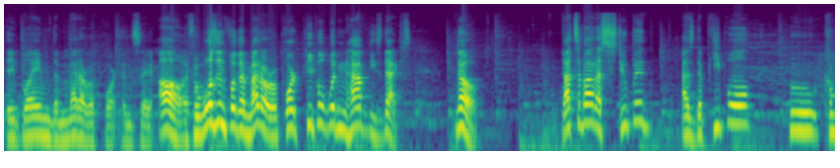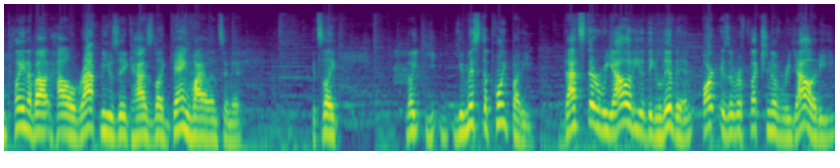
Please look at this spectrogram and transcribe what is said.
they blame the meta report and say, oh, if it wasn't for the meta report, people wouldn't have these decks. No. That's about as stupid as the people who complain about how rap music has like gang violence in it. It's like, no, you missed the point, buddy. That's the reality that they live in. Art is a reflection of reality.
